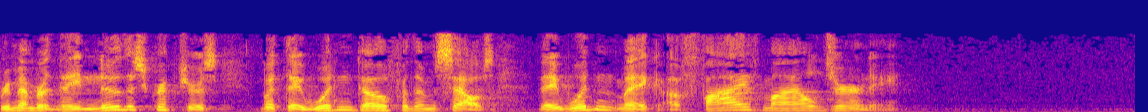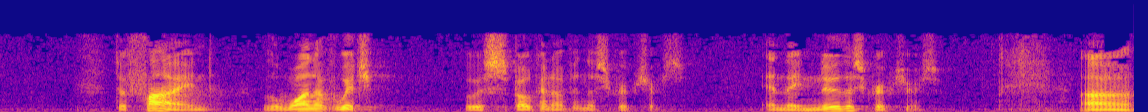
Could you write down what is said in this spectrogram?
Remember, they knew the scriptures, but they wouldn't go for themselves. They wouldn't make a five mile journey to find the one of which was spoken of in the scriptures. And they knew the scriptures. Uh,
